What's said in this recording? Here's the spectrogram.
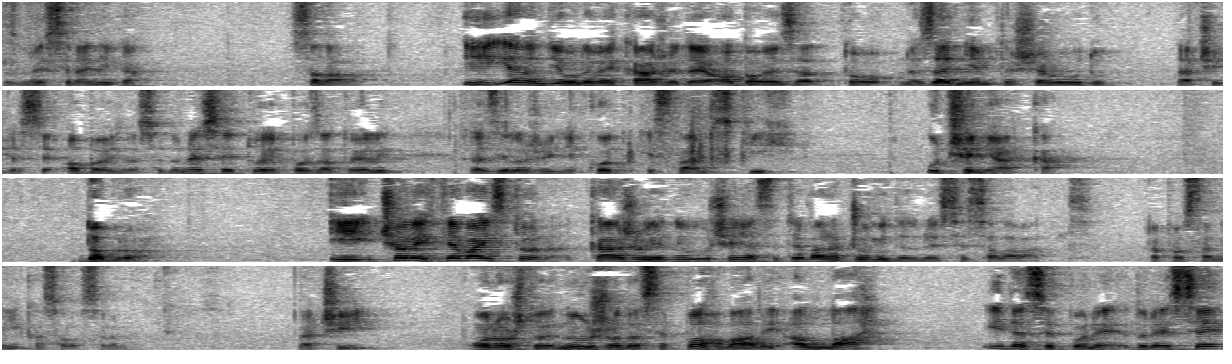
Da donese na njega salavat. I jedan dio uleme kaže da je obaveza to na zadnjem tešehudu, znači da se obavezno se donese, tu je poznato je li razilaženje kod islamskih učenjaka. Dobro. I čovjek treba isto, kažu jedni učenja, se treba na džumi da donese salavat. Na poslanika, salavat. Znači, ono što je nužno da se pohvali Allah i da se pone, donese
